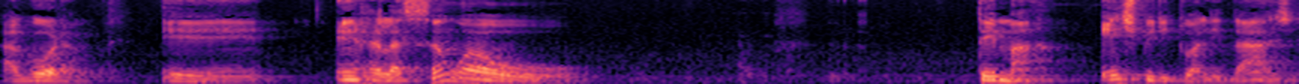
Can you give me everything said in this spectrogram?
Agora, eh, em relação ao tema espiritualidade,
